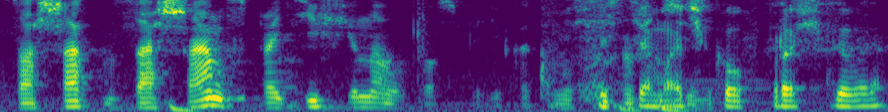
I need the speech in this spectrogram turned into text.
за, ша, за шанс пройти в финал, господи. Как Система очков, проще говоря.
